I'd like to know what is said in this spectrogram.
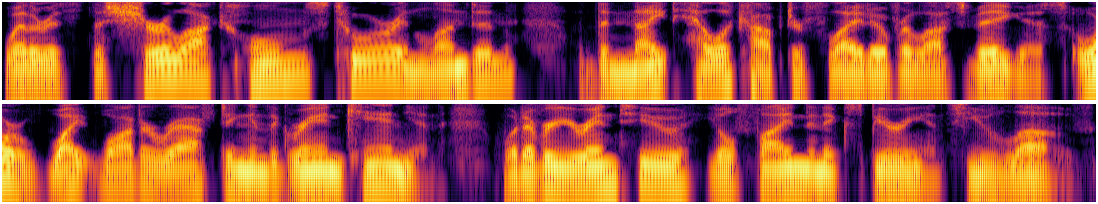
Whether it's the Sherlock Holmes tour in London, the night helicopter flight over Las Vegas, or whitewater rafting in the Grand Canyon, whatever you're into, you'll find an experience you love.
